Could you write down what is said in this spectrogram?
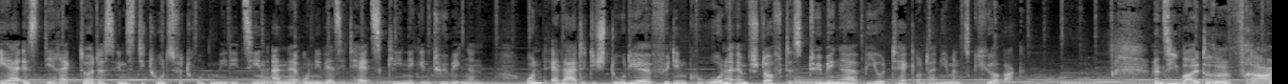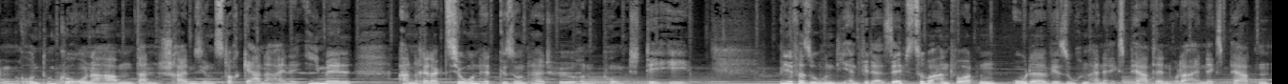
Er ist Direktor des Instituts für Tropenmedizin an der Universitätsklinik in Tübingen und er leitet die Studie für den Corona-Impfstoff des Tübinger Biotech-Unternehmens CureVac. Wenn Sie weitere Fragen rund um Corona haben, dann schreiben Sie uns doch gerne eine E-Mail an redaktion.gesundheithören.de. Wir versuchen die entweder selbst zu beantworten oder wir suchen eine Expertin oder einen Experten,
